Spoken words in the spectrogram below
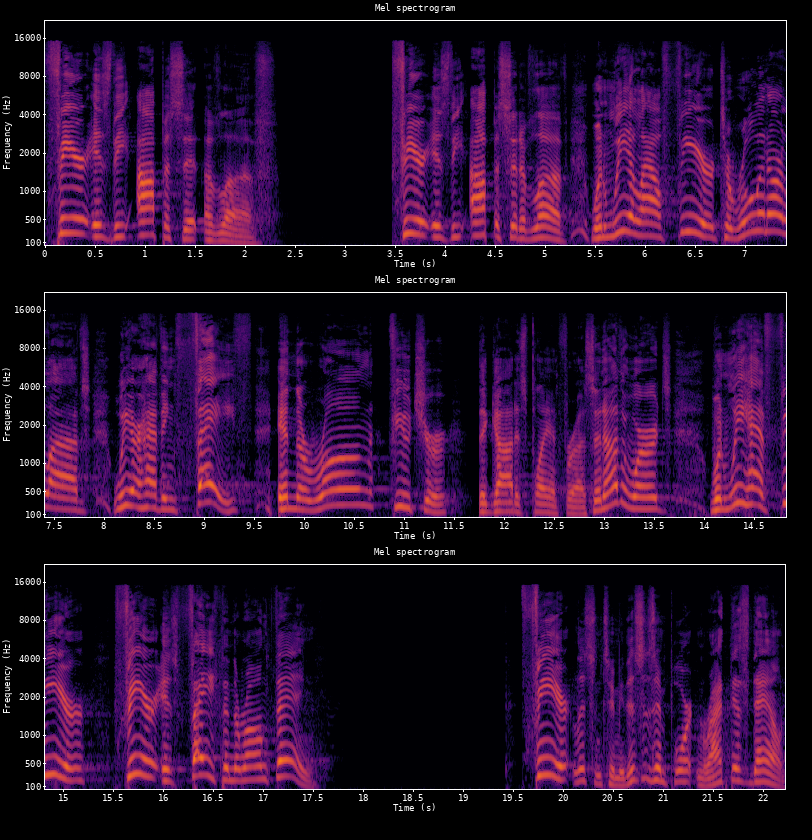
fear is the opposite of love. Fear is the opposite of love. When we allow fear to rule in our lives, we are having faith in the wrong future that God has planned for us. In other words, when we have fear, fear is faith in the wrong thing. Fear, listen to me, this is important. Write this down.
